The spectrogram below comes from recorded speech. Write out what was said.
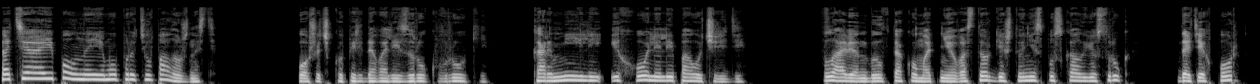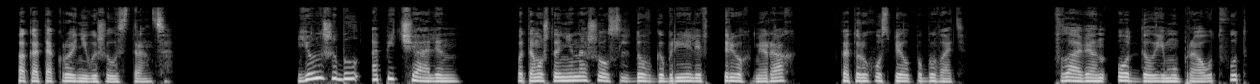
Хотя и полная ему противоположность. Кошечку передавали из рук в руки, кормили и холили по очереди. Флавиан был в таком от нее восторге, что не спускал ее с рук до тех пор, пока Такрой не вышел из транса. Юноша был опечален, потому что не нашел следов Габриэля в трех мирах, в которых успел побывать. Флавиан отдал ему Праутфуд,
